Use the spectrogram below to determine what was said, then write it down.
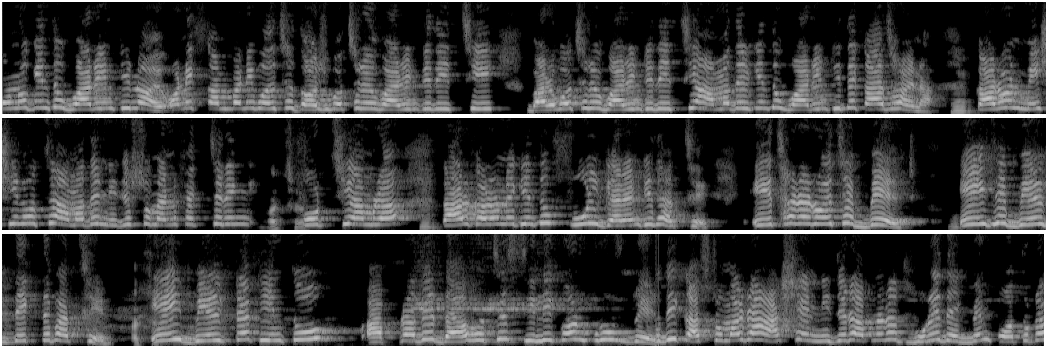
কোনো কিন্তু ওয়ারেন্টি নয়। অনেক কোম্পানি বলছে দশ বছরের ওয়ারেন্টি দিচ্ছি বারো বছরের ওয়ারেন্টি দিচ্ছি। আমাদের কিন্তু ওয়ারেন্টিতে কাজ হয় না। কারণ মেশিন হচ্ছে আমাদের নিজস্ব ম্যানুফ্যাকচারিং আচ্ছা। করছি আমরা। তার কারণে কিন্তু ফুল গ্যারান্টি থাকছে। এছাড়া রয়েছে বেল্ট এই যে বেল্ট দেখতে পাচ্ছেন আচ্ছা। এই বেল্টটা কিন্তু আপনাদের দেওয়া হচ্ছে সিলিকন প্রুফ বেল্ট যদি কাস্টমাররা আসেন নিজেরা আপনারা ধরে দেখবেন কতটা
